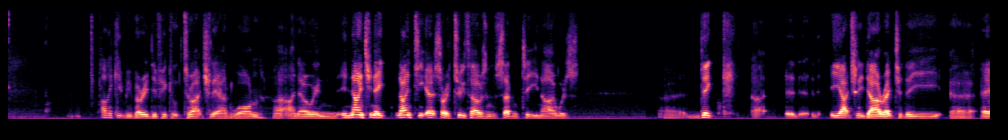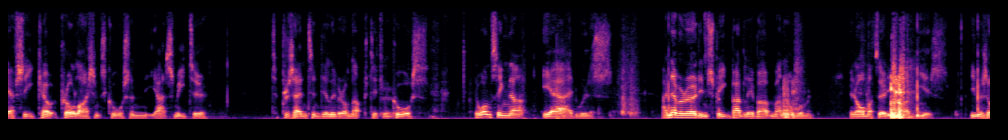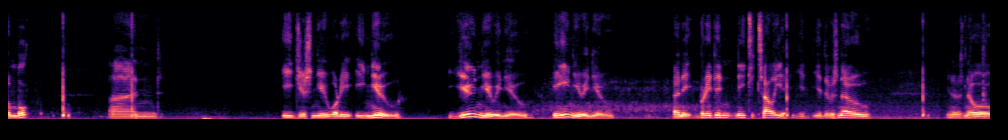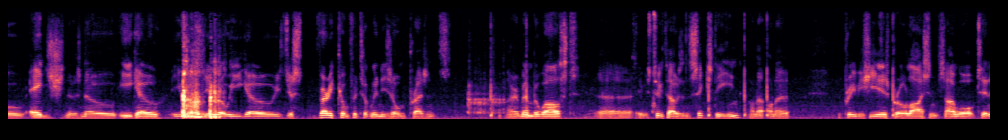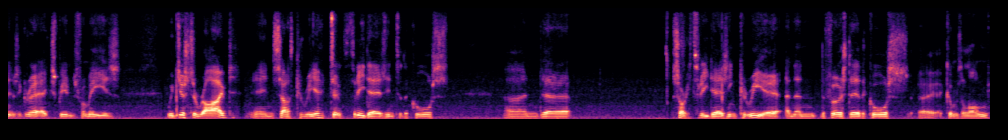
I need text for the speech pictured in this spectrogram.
I think it'd be very difficult to actually add one. Uh, I know in in 19, 19 uh, sorry 2017 I was uh, Dick. Uh, he actually directed the uh, AFC Pro license course, and he asked me to to present and deliver on that particular mm. course. The one thing that he had was I never heard him speak badly about man or woman in all my 35 years. He was humble and he just knew what he, he knew. You knew he knew. He knew he knew, and he, but he didn't need to tell you. you, you there was no, you know, there was no edge. There was no ego. He was zero ego. He's just very comfortable in his own presence. I remember whilst uh, it was 2016 on a on a the previous year's pro license, I walked in. It was a great experience for me. Is we just arrived in South Korea, two, three days into the course, and uh, sorry, three days in Korea, and then the first day of the course uh, comes along.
